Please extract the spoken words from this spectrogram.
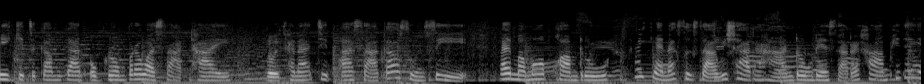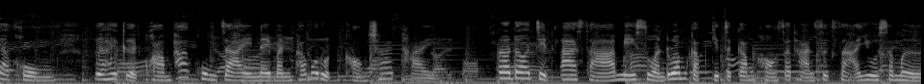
มีกิจกรรมการอบรมประวัติศาสตร์ไทย โดยคณะจิตอาสา 904 ได้มามอบความรู้ให้แก่นักศึกษาวิชาทหารโรงเรียนสารคามพิทยาคม พื่อให้เกิดความภาคภูมิใจในบรรพบุรุษของชาติไทยรดจิตอาสามีส่วนร่วมกับกิจกรรมของสถานศึกษาอยู่เสมอ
